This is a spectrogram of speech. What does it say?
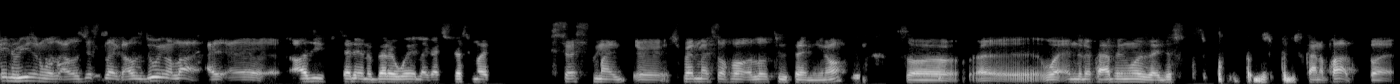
main reason was I was just like I was doing a lot. I uh, Ozzy said it in a better way. Like I stressed my stressed my uh, spread myself out a little too thin, you know. So uh, what ended up happening was I just just just kind of popped. But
